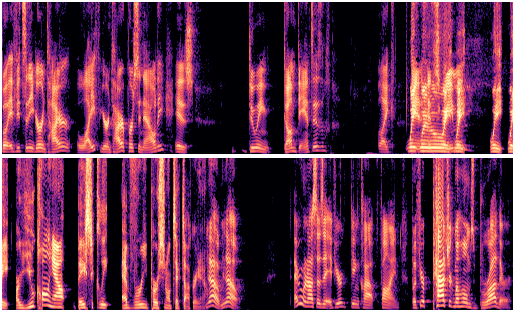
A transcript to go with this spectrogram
But if it's in your entire life, your entire personality is doing dumb dances, like Wait, and- wait, and wait, wait, wait, wait, wait. Are you calling out basically every person on TikTok right now? No, no. Everyone else does it. If you're getting clapped, fine. But if you're Patrick Mahomes' brother,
